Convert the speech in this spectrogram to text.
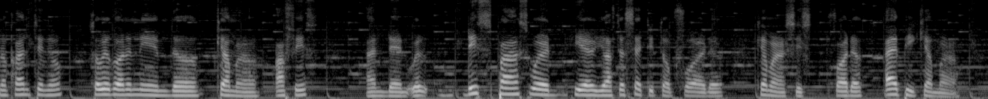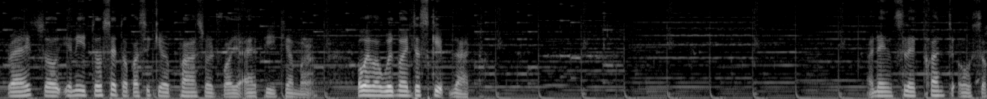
to continue. So we're to name the camera office and then well, this password here you have to set it up for the camera assist for the IP camera right so you need to set up a secure password for your IP camera however we're going to skip that and then select continue oh, so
